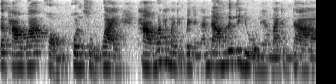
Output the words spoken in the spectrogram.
สภาวะของคนสูงวัย ถามว่าทำไมถึงเป็นอย่างนั้นดาวมฤตยูเนี่ยหมายถึงดาว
